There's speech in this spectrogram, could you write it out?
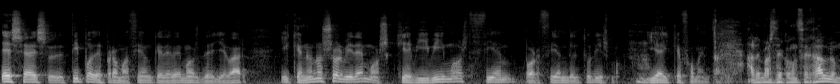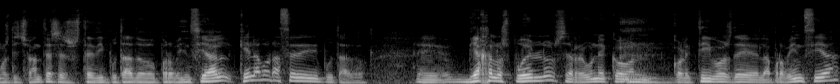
ese es el tipo de promoción que debemos de llevar y que no nos olvidemos que vivimos 100% del turismo y hay que fomentarlo. Además de concejal, lo hemos dicho antes, es usted diputado provincial. ¿Qué labor hace de diputado? Eh, ¿Viaja a los pueblos, se reúne con colectivos de la provincia?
